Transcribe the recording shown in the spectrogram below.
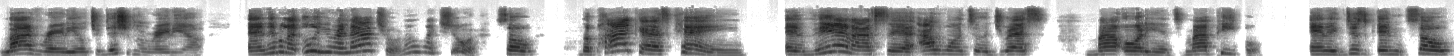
live radio, traditional radio. And they were like, oh, you're a natural. And I was like, sure. So the podcast came, and then I said I want to address my audience, my people, and it just and so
